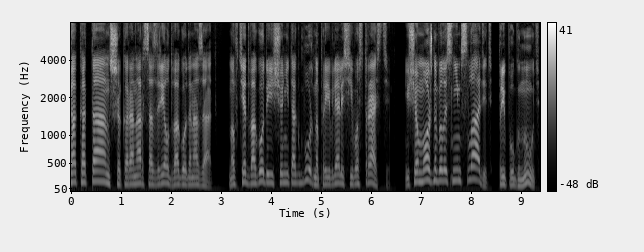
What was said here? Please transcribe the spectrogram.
Как Атанша Коронар созрел два года назад, но в те два года еще не так бурно проявлялись его страсти. Еще можно было с ним сладить, припугнуть,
